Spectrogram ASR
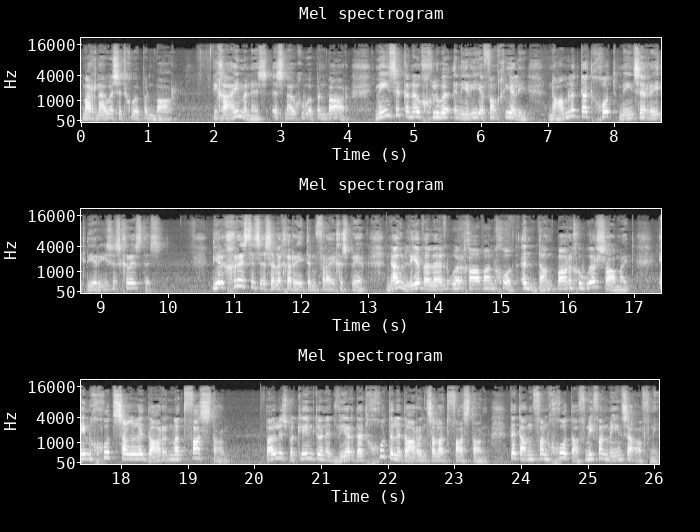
maar nou is dit geopenbaar. Die geheimenis is nou geopenbaar. Mense kan nou glo in hierdie evangelie, naamlik dat God mense red deur Jesus Christus. Deur Christus is hulle gered en vrygespreek. Nou lewe hulle in oorgawe aan God, in dankbare gehoorsaamheid en God sal hulle daarin laat vas staan. Paulus beklemtoon dit weer dat God hulle daarin sal laat vas staan. Dit hang van God af, nie van mense af nie.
